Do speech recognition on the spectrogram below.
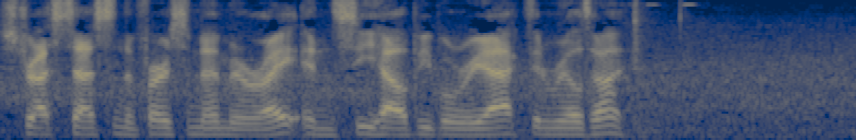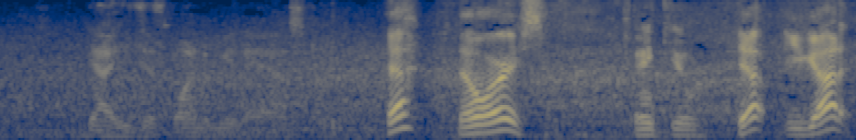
stress testing the First Amendment right and see how people react in real time. Yeah, he just wanted me to ask you. Yeah, no worries. Thank you. Yep, you got it.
